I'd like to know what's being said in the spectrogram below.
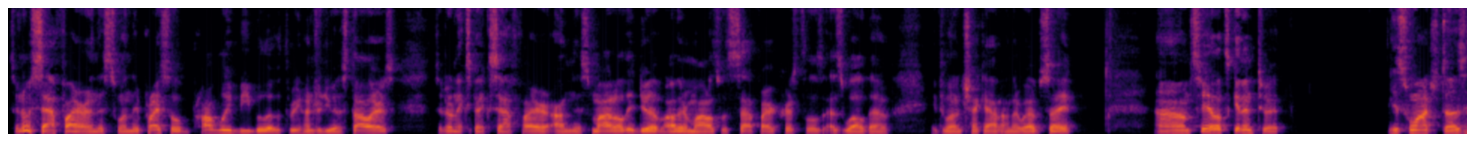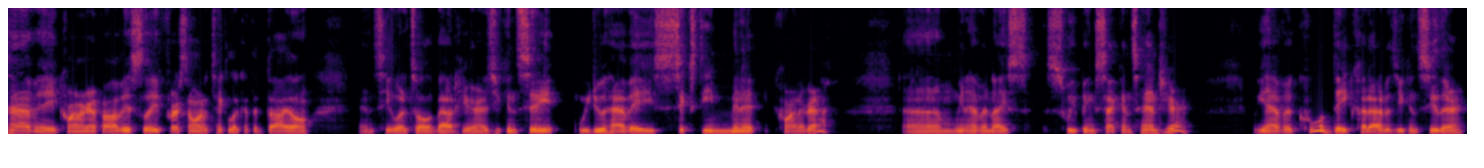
so no sapphire on this one. The price will probably be below 300 US dollars, so don't expect sapphire on this model. They do have other models with sapphire crystals as well, though, if you want to check out on their website. Um, so yeah, let's get into it. This watch does have a chronograph, obviously. First, I want to take a look at the dial and see what it's all about here. As you can see, we do have a 60-minute chronograph. Um, we have a nice sweeping seconds hand here. We have a cool date cut out, as you can see there.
